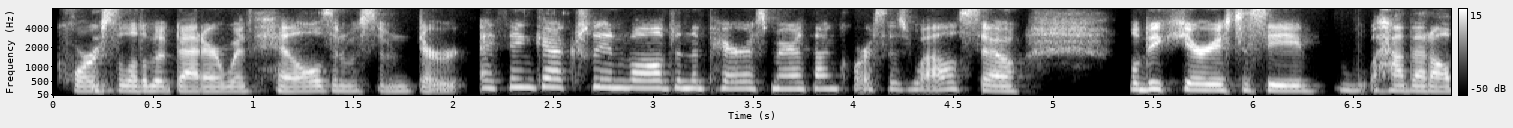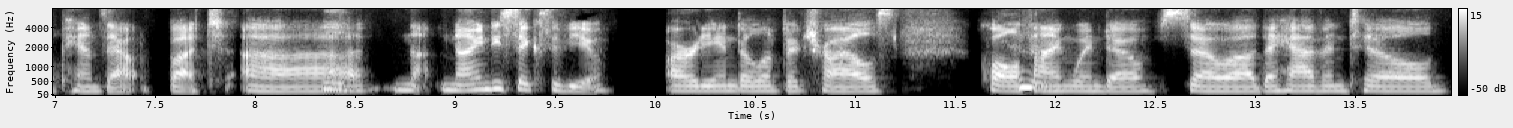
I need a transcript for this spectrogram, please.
course a little bit better with hills and with some dirt. I think actually involved in the Paris Marathon course as well. So we'll be curious to see how that all pans out. But uh, hmm. 96 of you already into Olympic trials qualifying window. So uh, they have until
